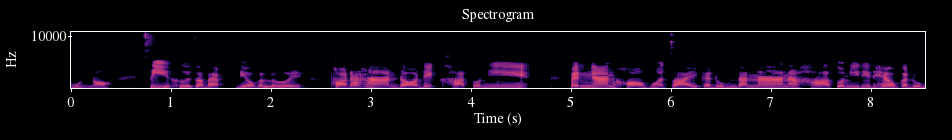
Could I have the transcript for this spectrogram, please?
หุ่นเนาะสีคือจะแบบเดียวกันเลย ทอทหารดอเด็กค่ะตัวนี้ เป็นงานคอหัวใจกระดุมด้านหน้านะคะ ตัวนี้ดีเทลกระดุม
